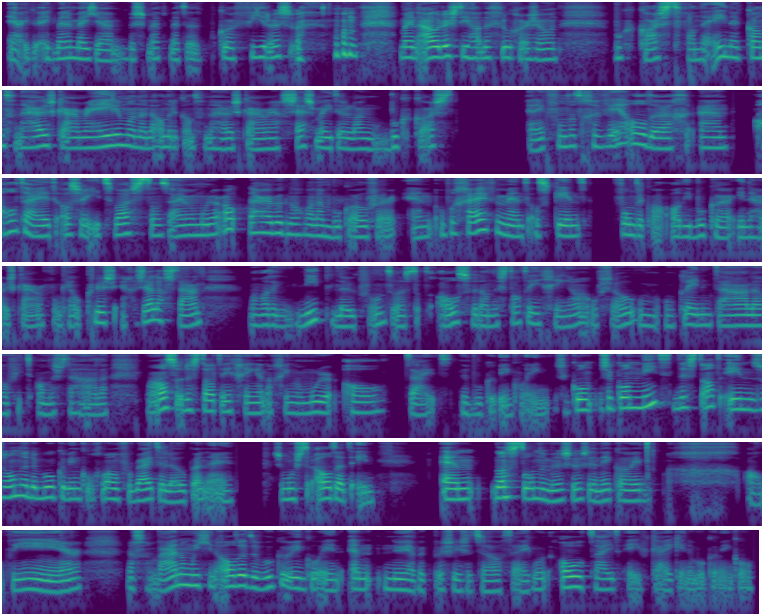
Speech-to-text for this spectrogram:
ja, ik, ik ben een beetje besmet met het boekenvirus. Want mijn ouders die hadden vroeger zo'n boekenkast van de ene kant van de huiskamer helemaal naar de andere kant van de huiskamer. Zes meter lang boekenkast. En ik vond het geweldig. En altijd als er iets was, dan zei mijn moeder: Oh, daar heb ik nog wel een boek over. En op een gegeven moment als kind vond ik al, al die boeken in de huiskamer vond ik heel knus en gezellig staan. Maar wat ik niet leuk vond, was dat als we dan de stad in gingen of zo, om, om kleding te halen of iets anders te halen. Maar als we de stad in gingen, dan ging mijn moeder de boekenwinkel in. Ze kon, ze kon niet de stad in zonder de boekenwinkel gewoon voorbij te lopen. Nee, ze moest er altijd in. En dan stonden mijn zus en ik alweer, oh, alweer. Waarom moet je altijd de boekenwinkel in? En nu heb ik precies hetzelfde. Ik moet altijd even kijken in de boekenwinkel.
